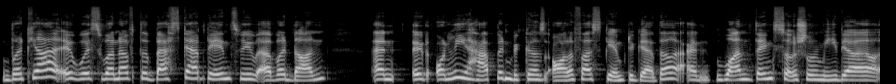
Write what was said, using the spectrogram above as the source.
But yeah, it was one of the best campaigns we've ever done and it only happened because all of us came together. And one thing social media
